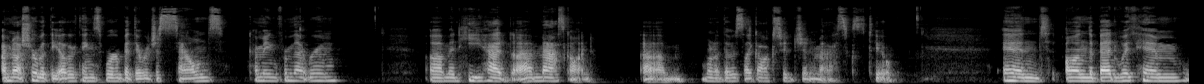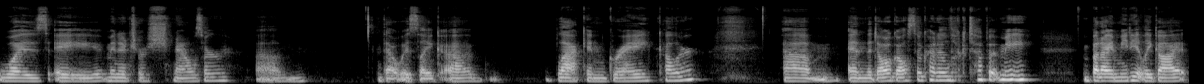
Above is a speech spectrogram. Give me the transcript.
I'm not sure what the other things were, but there were just sounds coming from that room. Um, and he had a mask on, um, one of those like oxygen masks too. And on the bed with him was a miniature schnauzer um, that was like a black and gray color. Um, and the dog also kind of looked up at me. but I immediately got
